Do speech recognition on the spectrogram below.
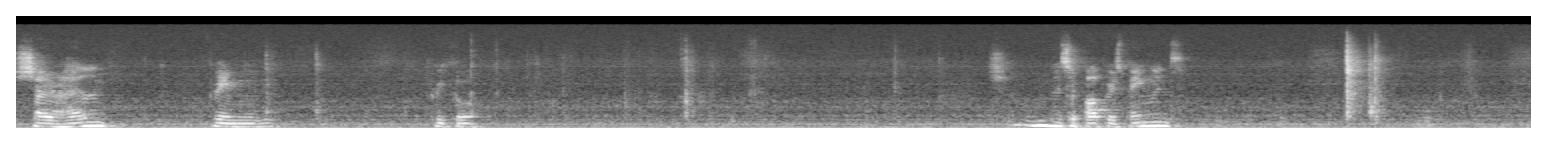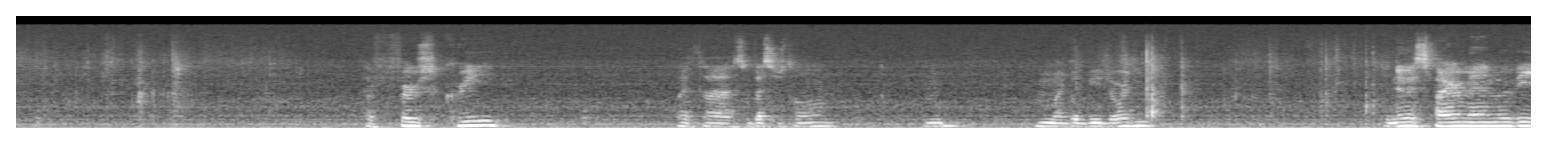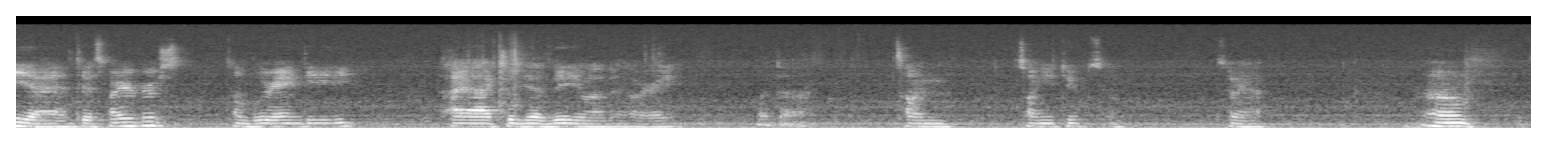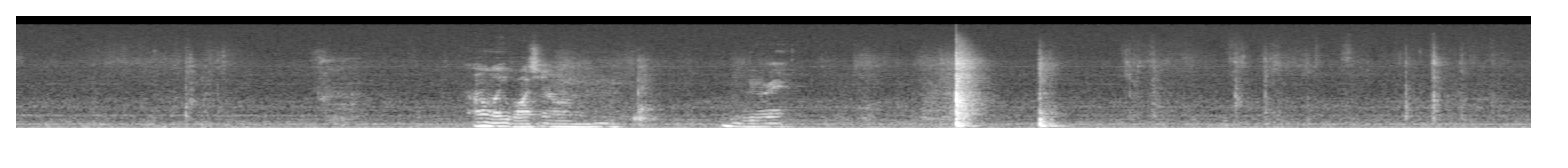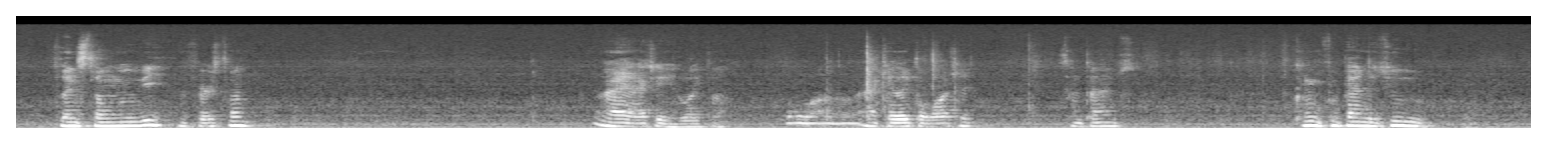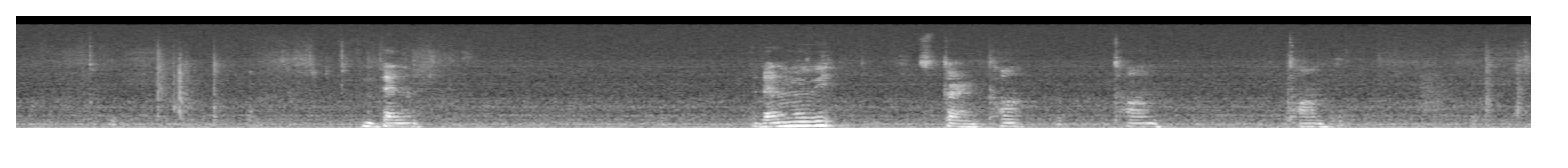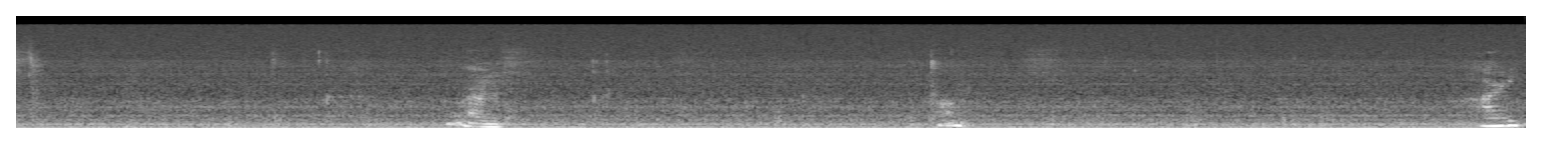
Shutter Island, great movie, pretty cool. Mr. Popper's Penguins. The first Creed Sylvester Stallone, mm, Michael B. Jordan. The newest Spider-Man movie, uh, The Spider-Verse. It's on Blu-ray and DVD. I actually did a video of it already, but uh, it's on it's on YouTube. So so yeah. Um, I don't like watching on Blu-ray. Flintstone movie, the first one. I actually like to. I actually like to watch it sometimes. Kung Fu Panda 2. Venom. The Venom movie, starring Tom, Tom, Tom. Um, Tom. Hardy.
